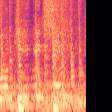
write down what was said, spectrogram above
won't keep it safe.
